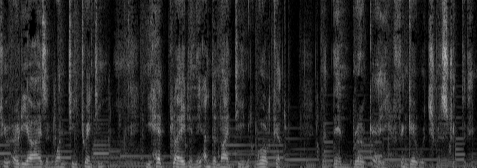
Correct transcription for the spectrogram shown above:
two ODIs and one T20. He had played in the Under 19 World Cup, but then broke a finger which restricted him.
